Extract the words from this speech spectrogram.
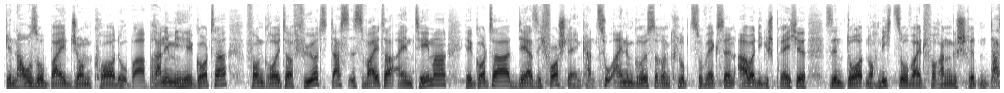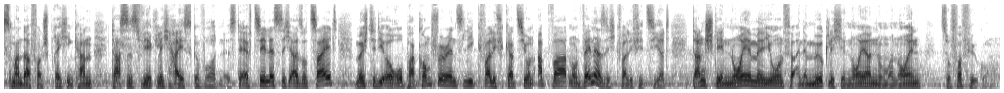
Genauso bei John Cordoba. Branimir Hegotta von Gräuter führt. Das ist weiter ein Thema. Hegotta, der sich vorstellen kann, zu einem größeren Club zu wechseln. Aber die Gespräche sind dort noch nicht so weit weit vorangeschritten, dass man davon sprechen kann, dass es wirklich heiß geworden ist. Der FC lässt sich also Zeit, möchte die Europa Conference League Qualifikation abwarten und wenn er sich qualifiziert, dann stehen neue Millionen für eine mögliche neue Nummer 9 zur Verfügung.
